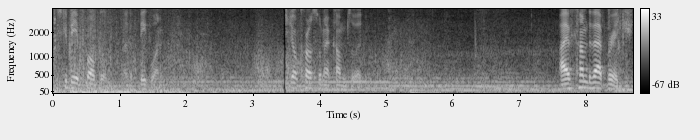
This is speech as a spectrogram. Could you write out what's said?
This could be a problem, like a big one. I'll cross when I come to it. I've come to that bridge.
